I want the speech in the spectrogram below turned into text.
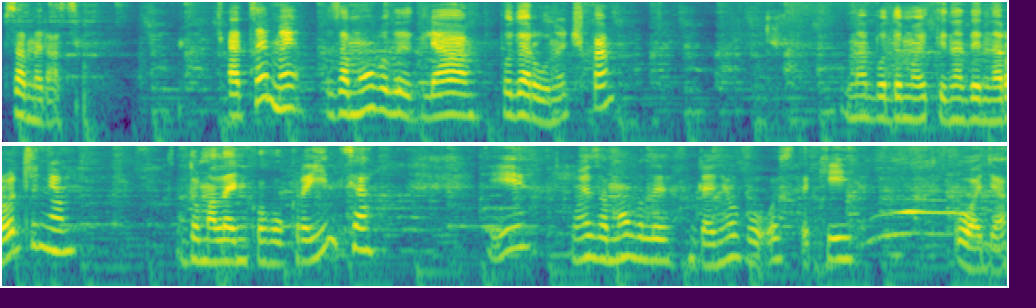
в самий раз. А це ми замовили для подаруночка. Ми будемо йти на день народження до маленького українця. І ми замовили для нього ось такий одяг.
